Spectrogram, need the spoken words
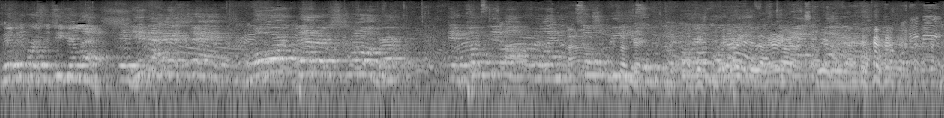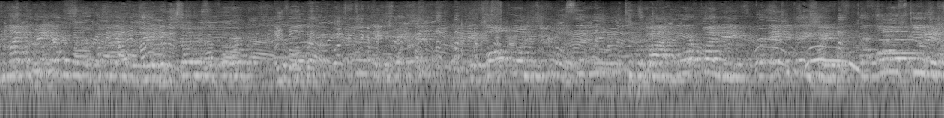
with the person to your left. And hit the hashtag more, better, stronger, and post it up on social media. so we can put it on the We'd like to thank everyone for coming out today and showing your support. Are you going back? A call on the General Assembly to provide more funding for education for all students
